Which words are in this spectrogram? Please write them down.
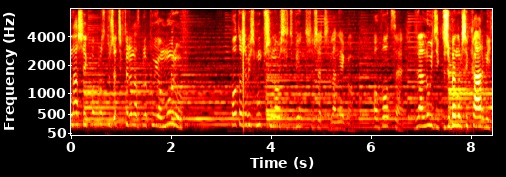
naszych po prostu rzeczy, które nas blokują, murów po to, żebyś mógł przynosić większe rzeczy dla Niego. Owoce dla ludzi, którzy będą się karmić,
